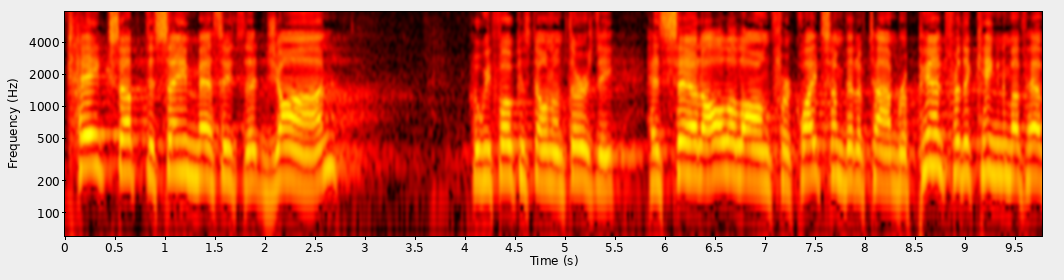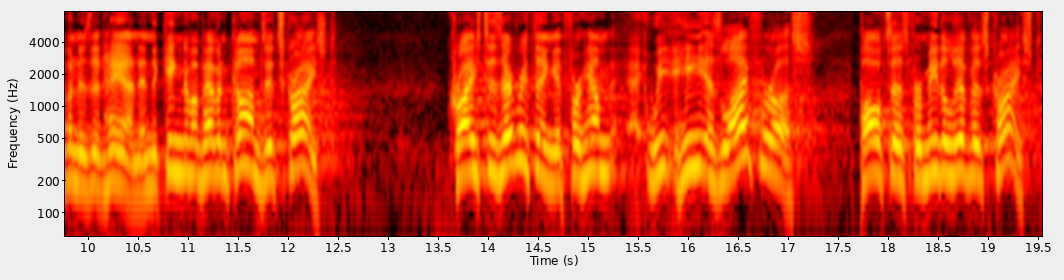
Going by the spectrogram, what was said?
takes up the same message that John, who we focused on on Thursday, has said all along for quite some bit of time repent, for the kingdom of heaven is at hand. And the kingdom of heaven comes, it's Christ. Christ is everything. For him, we, he is life for us. Paul says, For me to live is Christ.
